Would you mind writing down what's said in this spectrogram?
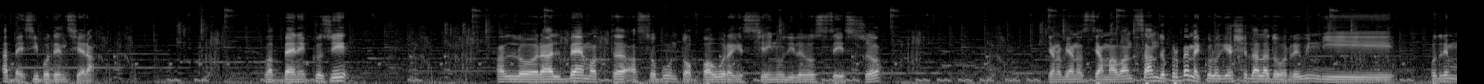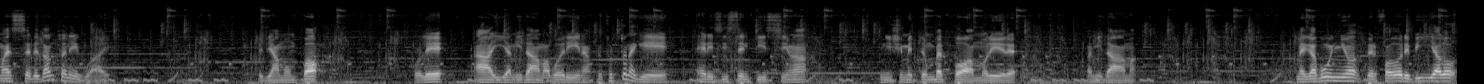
Vabbè, si potenzierà. Va bene così. Allora, il Behemoth a sto punto ho paura che sia inutile lo stesso. Piano piano stiamo avanzando. Il problema è quello che esce dalla torre, quindi potremmo essere tanto nei guai. Vediamo un po'. Olè. Aia, mi dama, poverina. Per fortuna che è resistentissima. Quindi ci mette un bel po' a morire. La Midama Megapugno, per favore piglialo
